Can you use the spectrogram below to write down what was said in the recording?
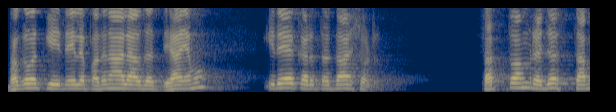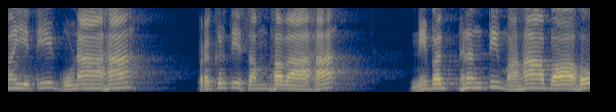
பகவத்கீதையில் பதினாலாவது அத்தியாயமும் இதே கருத்தை தான் சொல்கிறது சத்வம் ரஜஸ்தம இது குணாக பிரகிருதி சம்பவாக நிபத்னந்தி மகாபாகோ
